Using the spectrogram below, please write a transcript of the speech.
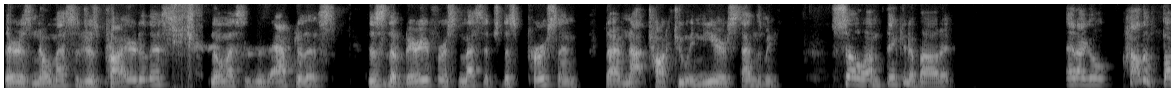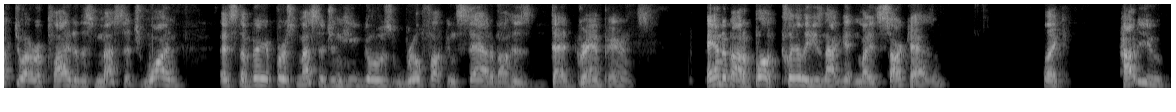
there is no messages prior to this, no messages after this. This is the very first message this person that I've not talked to in years sends me. So I'm thinking about it. And I go, how the fuck do I reply to this message? One, it's the very first message, and he goes real fucking sad about his dead grandparents and about a book. Clearly, he's not getting my sarcasm. Like, how do you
